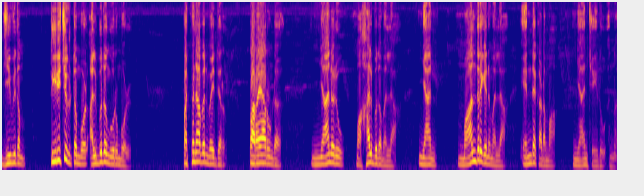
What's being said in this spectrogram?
ജീവിതം തിരിച്ചു കിട്ടുമ്പോൾ അത്ഭുതം കൂറുമ്പോൾ പത്മനാഭൻ വൈദ്യർ പറയാറുണ്ട് ഞാനൊരു മഹാത്ഭുതമല്ല. ഞാൻ മാന്ത്രികനുമല്ല. എന്റെ കടമ ഞാൻ ചെയ്തു എന്ന്.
